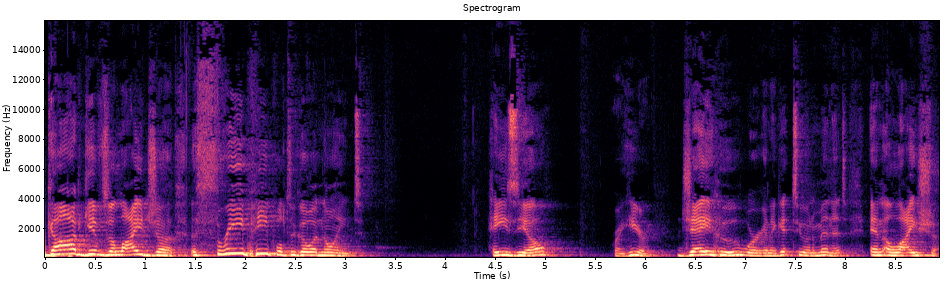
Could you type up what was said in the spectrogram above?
God gives Elijah three people to go anoint Hazael, right here, Jehu, we're going to get to in a minute, and Elisha.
